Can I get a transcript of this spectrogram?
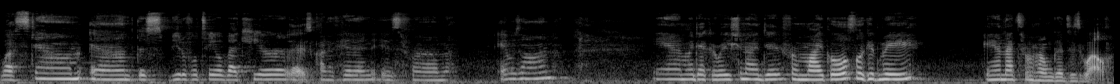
West Elm, and this beautiful table back here that is kind of hidden is from Amazon. And my decoration I did from Michaels, look at me. And that's from Home Goods as well.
